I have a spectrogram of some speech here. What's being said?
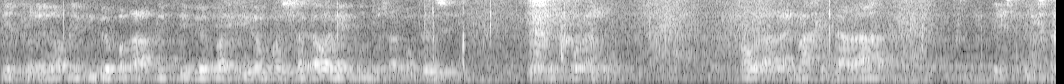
Y el Toledo a principio, a principio de partido pues sacaba 10 puntos. Puede ser por algo. Ahora la imagen dada es triste.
